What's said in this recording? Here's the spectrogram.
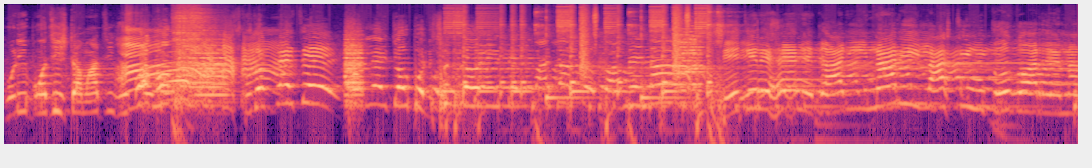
কুড়ি পঁচিশটা মাছি সুযোগ পেয়েছে? সেকেন্ড হ্যান্ড গাড়ি নারী লাস্টিং তো করে না।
